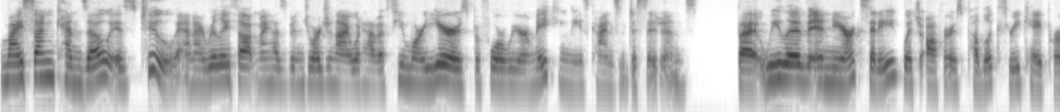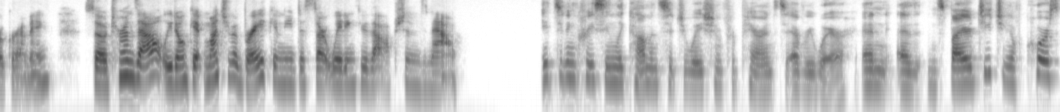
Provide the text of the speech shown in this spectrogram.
My son Kenzo is two, and I really thought my husband George and I would have a few more years before we were making these kinds of decisions. But we live in New York City, which offers public 3K programming. So turns out we don't get much of a break and need to start wading through the options now it's an increasingly common situation for parents everywhere. And as inspired teaching, of course,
